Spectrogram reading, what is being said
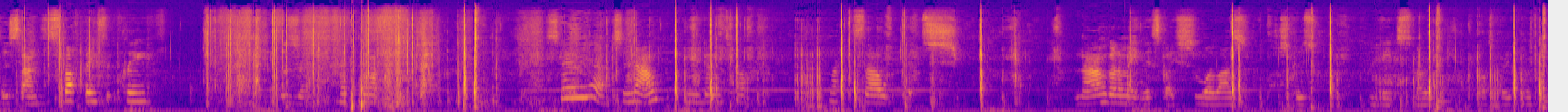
So standard stuff, basically. This is a headbutt. So yeah, so now I'm going to max out. Now I'm gonna make this guy slow as, just because I hate slow. Pokemon.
